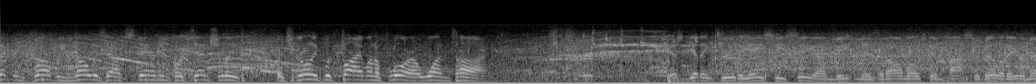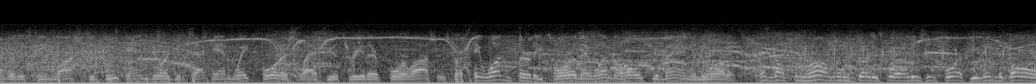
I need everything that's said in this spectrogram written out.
second club we know is outstanding potentially, but you can only put five on the floor at one time. Just getting through the ACC unbeaten is an almost impossibility. Remember, this team lost to Duke and Georgia Tech and Wake Forest last year, three of their four losses. But they won 34, and they won the whole shebang in New Orleans. There's nothing wrong winning 34 and losing four if you win the goal.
